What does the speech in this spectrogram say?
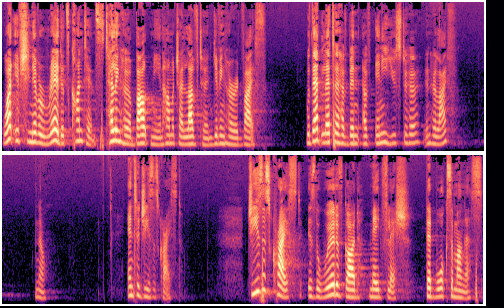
What if she never read its contents, telling her about me and how much I loved her and giving her advice? Would that letter have been of any use to her in her life? No. Enter Jesus Christ. Jesus Christ is the Word of God made flesh that walks among us.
